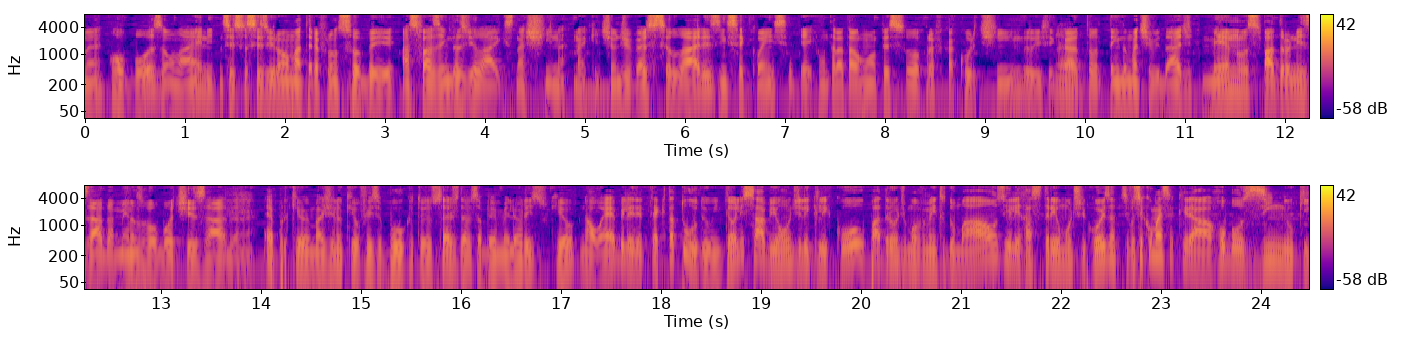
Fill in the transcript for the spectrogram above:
né? Robôs online. Não sei se vocês viram uma matéria falando sobre as fazendas de likes na China, né? Que tinham diversos celulares em sequência e aí contratavam uma pessoa para ficar curtindo e ficar É. tendo uma atividade menos padronizada, menos robotizada, né? É, porque eu imagino que o Facebook, o Sérgio deve saber melhor isso que eu. Na web ele detecta tudo. Então ele sabe onde ele clicou, o padrão de movimento do mouse, ele rastreia um monte de coisa. Se você começa a criar robozinho que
